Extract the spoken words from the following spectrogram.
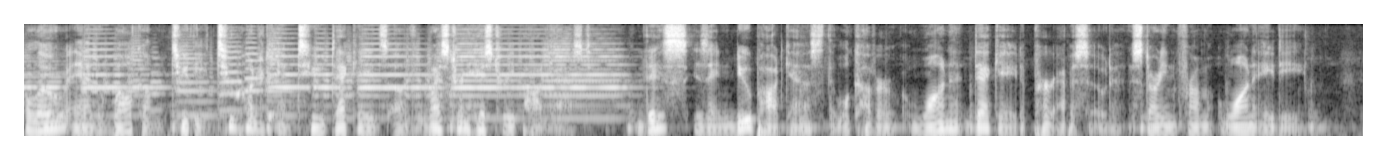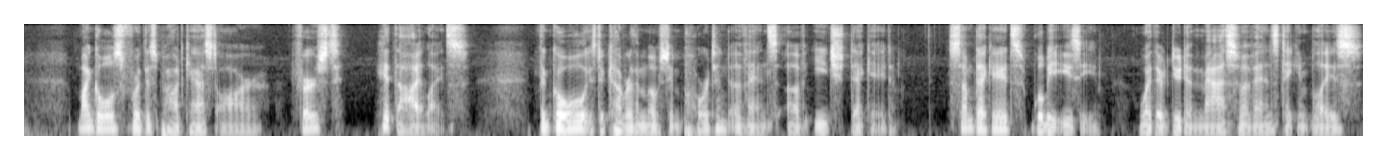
Hello and welcome to the 202 Decades of Western History podcast. This is a new podcast that will cover one decade per episode, starting from 1 AD. My goals for this podcast are first, hit the highlights. The goal is to cover the most important events of each decade. Some decades will be easy, whether due to massive events taking place,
